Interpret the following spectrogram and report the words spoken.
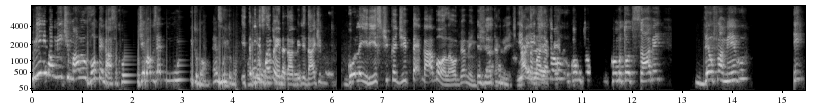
minimamente mal, eu vou pegar, sacou? O Diego Alves é muito bom. É muito bom. E tem é isso também, né? Da habilidade goleirística de pegar a bola, obviamente. né? Exatamente. E Nada é isso, vale então, como, to- como todos sabem, deu Flamengo e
